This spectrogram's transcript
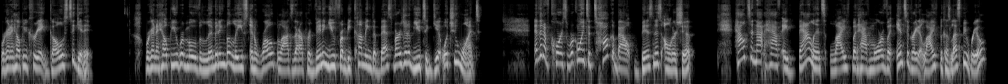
We're going to help you create goals to get it. We're going to help you remove limiting beliefs and roadblocks that are preventing you from becoming the best version of you to get what you want. And then, of course, we're going to talk about business ownership, how to not have a balanced life, but have more of an integrated life. Because let's be real,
